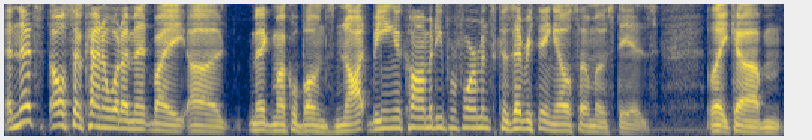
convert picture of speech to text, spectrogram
And that's also kind of what I meant by uh, Meg Mucklebones not being a comedy performance because everything else almost is. Like, um,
